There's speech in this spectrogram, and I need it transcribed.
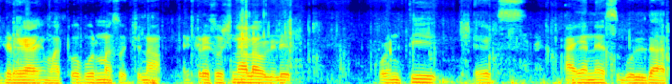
इकडे काय महत्त्वपूर्ण सूचना इकडे सूचना लावलेली आहेत. कोणती एक्स आय एन एस गुलदार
